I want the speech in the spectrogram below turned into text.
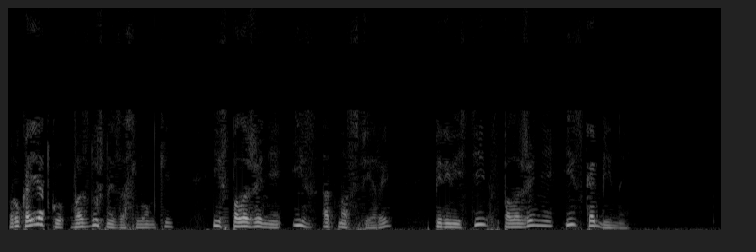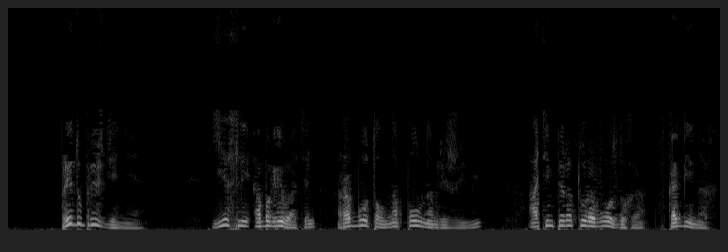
Рукоятку воздушной заслонки из положения из атмосферы перевести в положение из кабины. Предупреждение. Если обогреватель работал на полном режиме, а температура воздуха в кабинах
